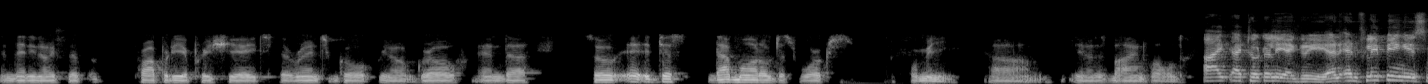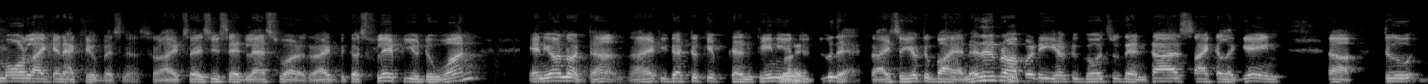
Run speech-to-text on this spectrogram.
and then you know if the property appreciates the rents go you know grow and uh so it, it just that model just works for me um, you know, just buy and hold. I, I totally agree. And and flipping is more like an active business, right? So as you said, less work, right? Because flip, you do one, and you're not done right? You got to keep continue right. to do that right? So you have to buy another property. You have to go through the entire cycle again uh, to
